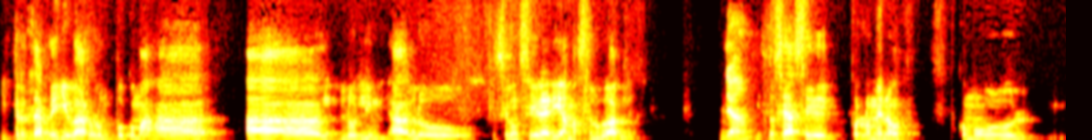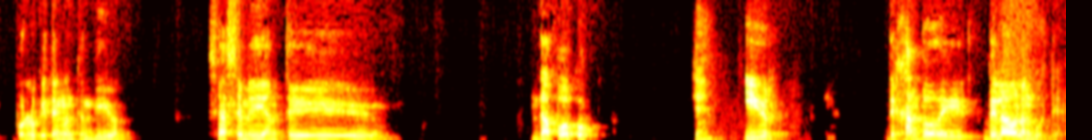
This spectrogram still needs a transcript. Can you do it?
y tratar de llevarlo un poco más a, a, los lim- a lo que se consideraría más saludable. ¿Ya? Y esto se hace, por lo menos como por lo que tengo entendido, se hace mediante de a poco ¿Sí? ir dejando de, de lado la angustia.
